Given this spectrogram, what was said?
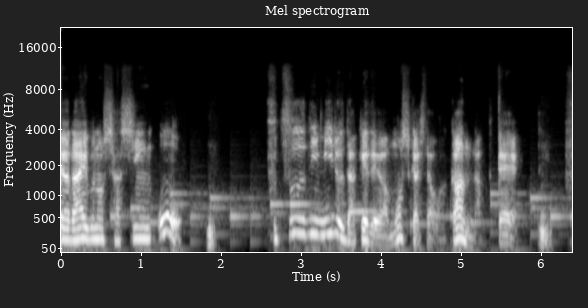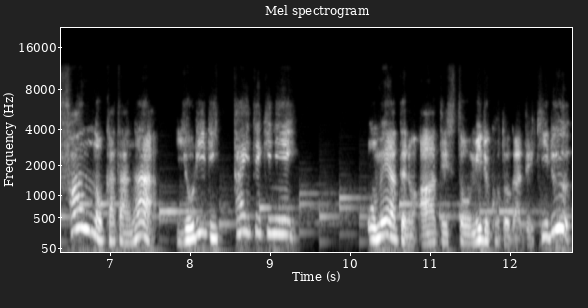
やライブの写真をうん普通に見るだけではもしかしたら分かんなくて、うんファンの方がより立体的にお目当てのアーティストを見ることができる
